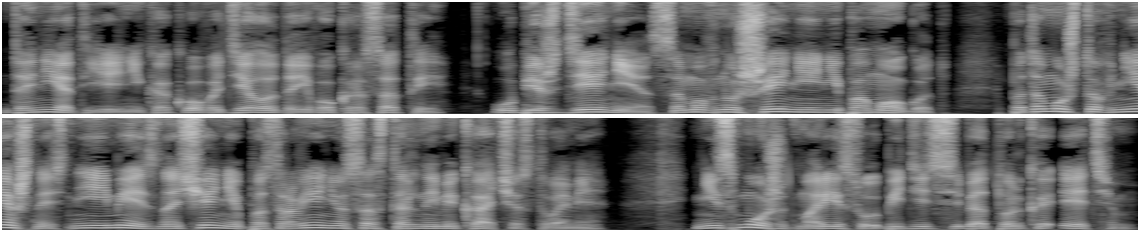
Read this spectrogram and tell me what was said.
Да нет ей никакого дела до его красоты. Убеждения, самовнушение не помогут, потому что внешность не имеет значения по сравнению с остальными качествами. Не сможет Мариса убедить себя только этим.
